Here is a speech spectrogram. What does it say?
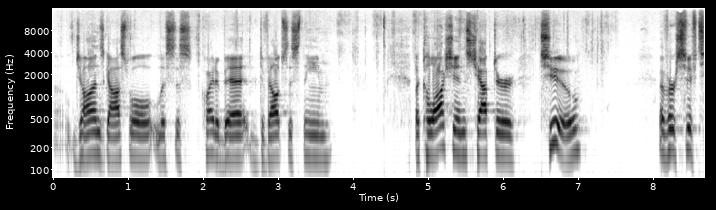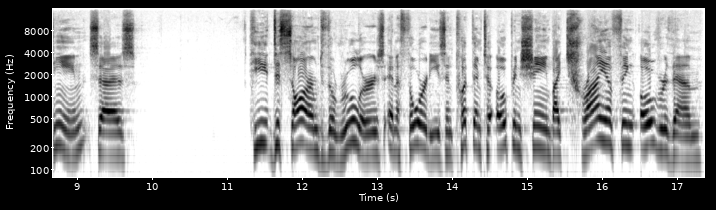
Uh, John's gospel lists this quite a bit, develops this theme. But Colossians chapter 2, uh, verse 15 says, he disarmed the rulers and authorities and put them to open shame by triumphing over them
